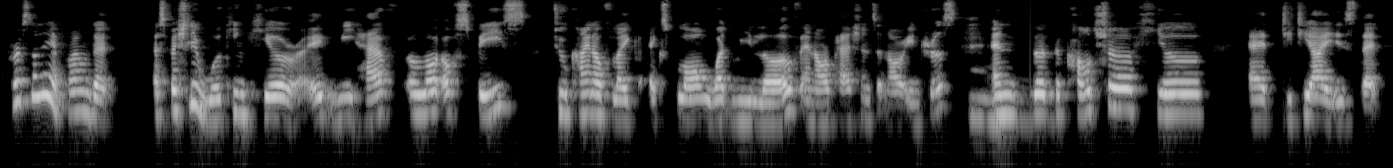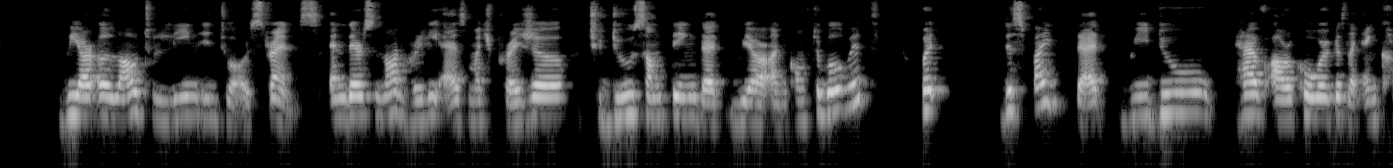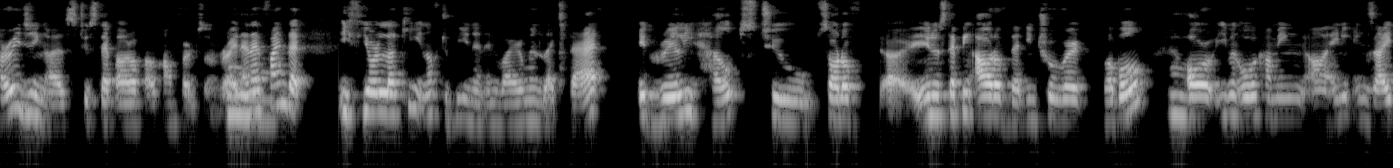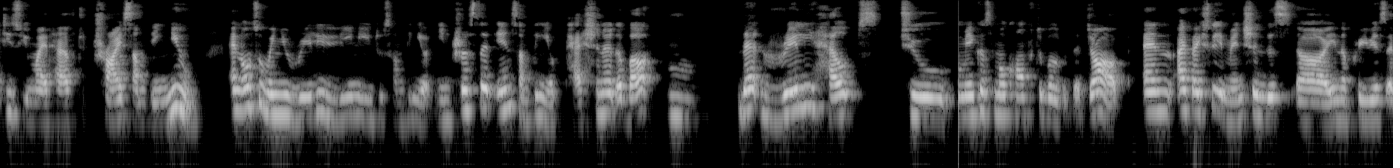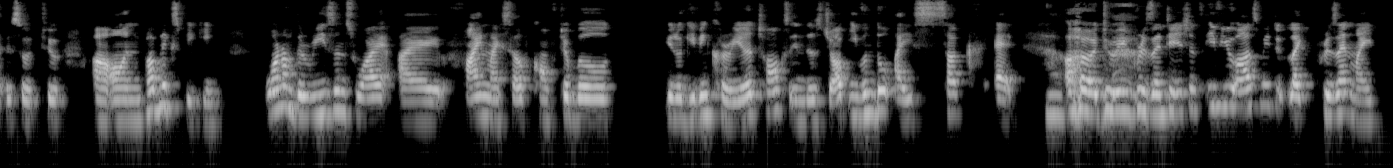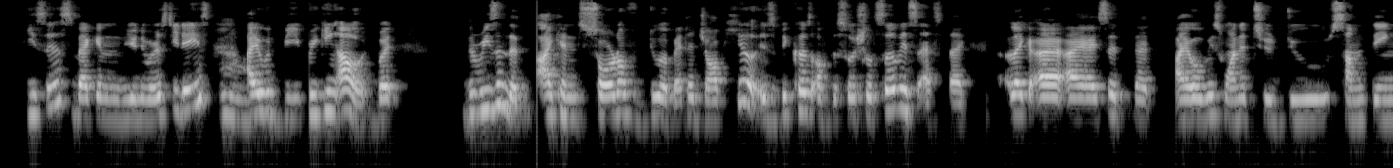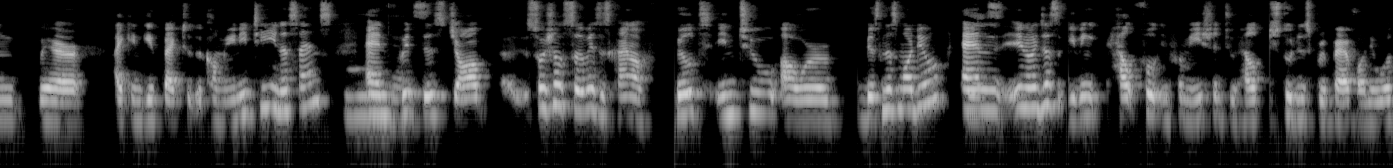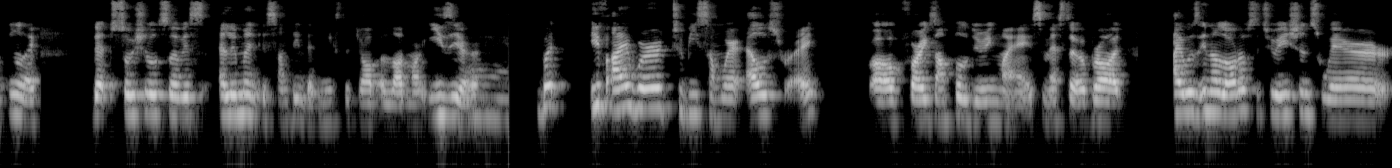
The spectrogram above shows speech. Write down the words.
Personally, I found that, especially working here, right, we have a lot of space to kind of like explore what we love and our passions and our interests. And the, the culture here at GTI is that we are allowed to lean into our strengths and there's not really as much pressure to do something that we are uncomfortable with. But despite that, we do have our coworkers like encouraging us to step out of our comfort zone, right? And I Mm. find that if you're lucky enough to be in an environment like that, it really helps to sort of, uh, you know, stepping out of that introvert bubble Mm. or even overcoming uh, any anxieties you might have to try something new. And also, when you really lean into something you're interested in, something you're passionate about, Mm. that really helps to make us more comfortable with the job. And I've actually mentioned this uh, in a previous episode too uh, on public speaking. One of the reasons why I find myself comfortable, you know, giving career talks in this job, even though I suck at Mm. uh, doing presentations. If you ask me to like present my thesis back in university days, Mm. I would be freaking out. But the reason that I can sort of do a better job here is because of the social service aspect. Like I, I said that I always wanted to do something where I can give back to the community in a sense. Mm, And yes. with this job, uh, social service is kind of built into our business module and Yes. you know just giving helpful information to help students prepare for their working life that social service element is something that makes the job a lot more easier Mm. but if I were to be somewhere else, right? Uh, for example, during my semester abroad, I was in a lot of situations where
